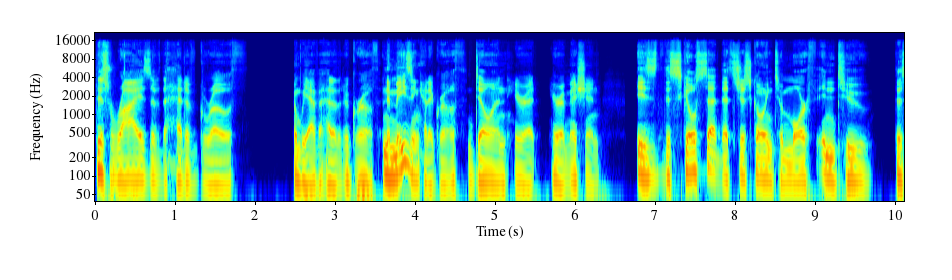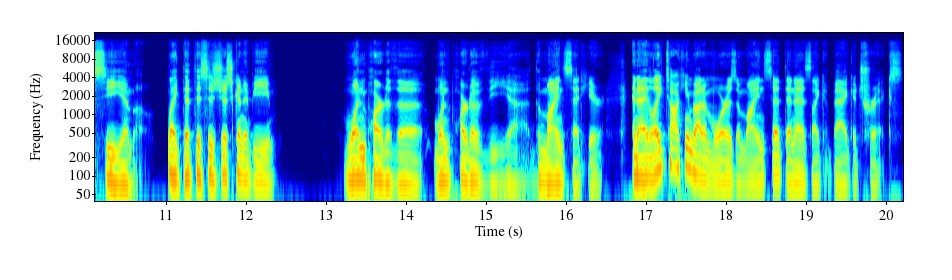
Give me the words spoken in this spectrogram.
this rise of the head of growth, and we have a head of growth, an amazing head of growth, Dylan here at here at Mission is the skill set that's just going to morph into the CMO. Like that, this is just going to be one part of the one part of the uh, the mindset here. And I like talking about it more as a mindset than as like a bag of tricks.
